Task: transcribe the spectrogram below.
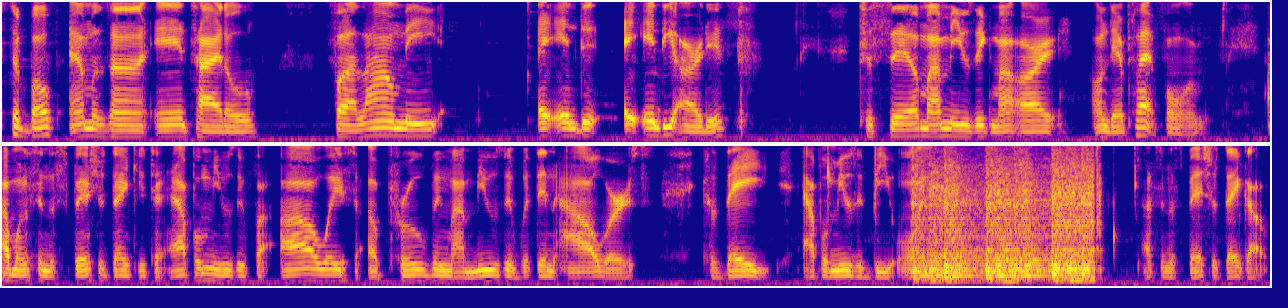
Thanks to both Amazon and Tidal for allowing me, a indie, a indie artist, to sell my music, my art on their platform. I want to send a special thank you to Apple Music for always approving my music within hours. Cause they Apple Music be on it. I send a special thank out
